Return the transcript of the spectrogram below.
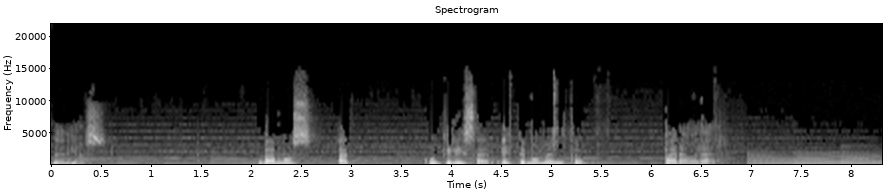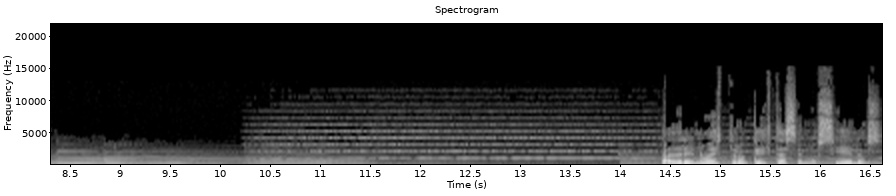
de Dios. Vamos a utilizar este momento para orar. Padre nuestro que estás en los cielos,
